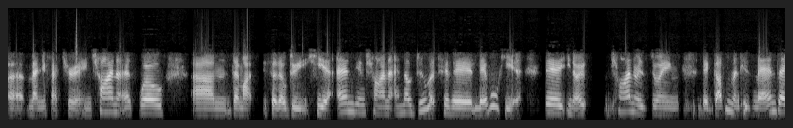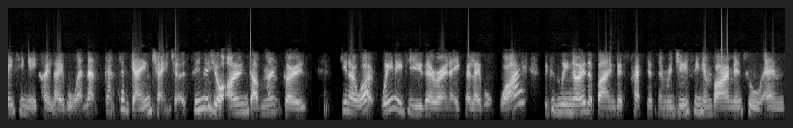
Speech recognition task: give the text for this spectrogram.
uh, manufacture in China as well. Um, they might, so they'll do it here and in China, and they'll do it to their level here. They're, you know, China is doing, their government is mandating eco label, and that's that's a game changer. As soon as your own government goes, you know what? We need to use our own eco label. Why? Because we know that buying best practice and reducing environmental and,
